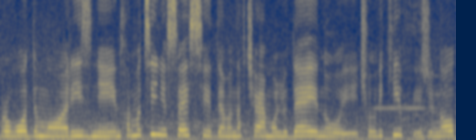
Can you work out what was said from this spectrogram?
проводимо різні інформаційні сесії, де ми навчаємо людей, ну і чоловіків, і жінок.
